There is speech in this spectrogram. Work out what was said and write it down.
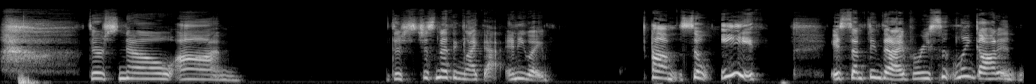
there's no, um, there's just nothing like that. Anyway, um, so ETH is something that I've recently gotten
